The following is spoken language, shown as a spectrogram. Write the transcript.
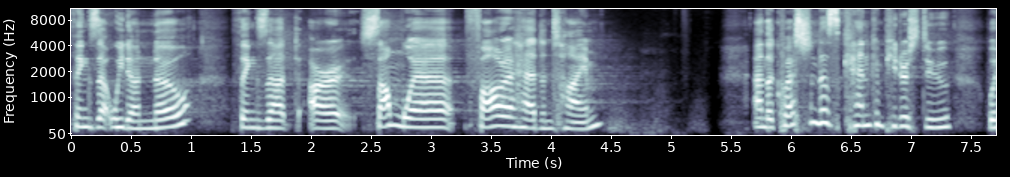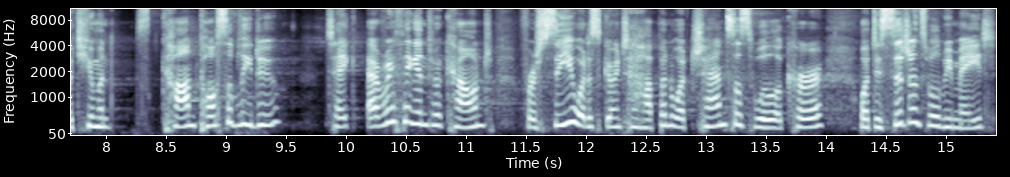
things that we don't know, things that are somewhere far ahead in time. And the question is can computers do what humans can't possibly do? Take everything into account, foresee what is going to happen, what chances will occur, what decisions will be made.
